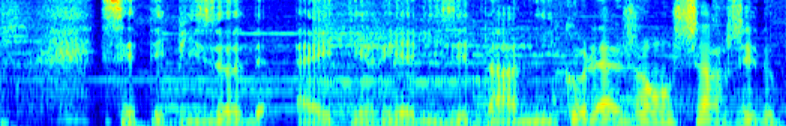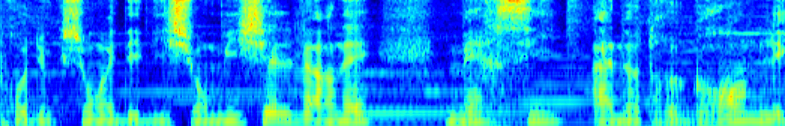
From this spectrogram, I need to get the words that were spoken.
Cet épisode a été réalisé par Nicolas Jean, chargé de production et d'édition Michel Varnet. Merci à notre grande lecture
